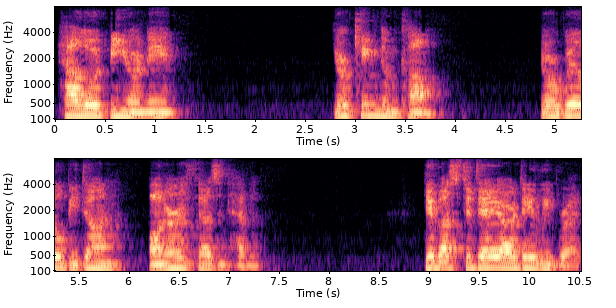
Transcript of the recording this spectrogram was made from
hallowed be your name. Your kingdom come, your will be done on earth as in heaven. Give us today our daily bread.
